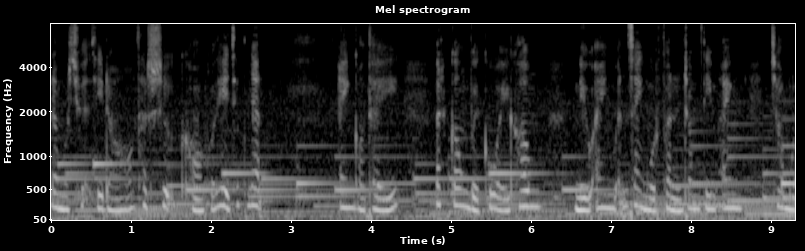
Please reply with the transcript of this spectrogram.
là một chuyện gì đó thật sự khó có thể chấp nhận. Anh có thấy bất công với cô ấy không? Nếu anh vẫn dành một phần trong tim anh cho một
